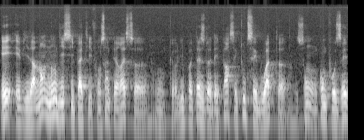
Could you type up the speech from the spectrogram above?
et évidemment non dissipatif. On s'intéresse, donc l'hypothèse de départ, c'est que toutes ces boîtes sont composées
